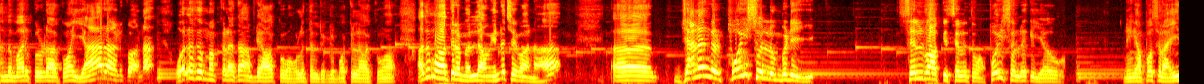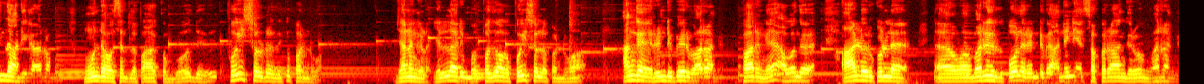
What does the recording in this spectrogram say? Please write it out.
அந்த மாதிரி குருடாக்குவான். யாரை அனுப்புவான்னா உலக மக்களை தான் அப்படி ஆக்குவான். உலகத்தில் இருக்கிற மக்களை ஆக்குவான். அது மாத்திரமல்ல அவன் என்ன செய்வான்னா ஜனங்கள் பொய் சொல்லும்படி செல்வாக்கு செலுத்துவான். பொய் சொல்லுக்கு ஏவுவான். நீங்கள் அப்போ சொல்ல ஐந்தாம் அதிகாரம் மூன்றாம் வசனத்தில் பார்க்கும்போது பொய் சொல்கிறதுக்கு பண்ணுவான். ஜனங்களை எல்லாரும் பொதுவாக பொய் சொல்ல பண்ணுவான். அங்கே ரெண்டு பேர் வராங்க. பாருங்க அவங்க ஆண்டோருக்குள்ள வ- வருகிறது போல ரெண்டு பேர் அனனியா சப்பராங்கிறவங்க வராங்க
